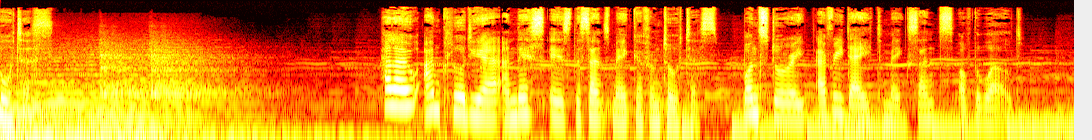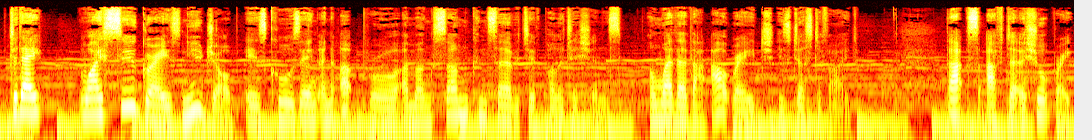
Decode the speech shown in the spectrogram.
Tortoise. Hello, I'm Claudia, and this is The Sense Maker from Tortoise. One story every day to make sense of the world. Today, why Sue Gray's new job is causing an uproar among some Conservative politicians, and whether that outrage is justified. That's after a short break.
